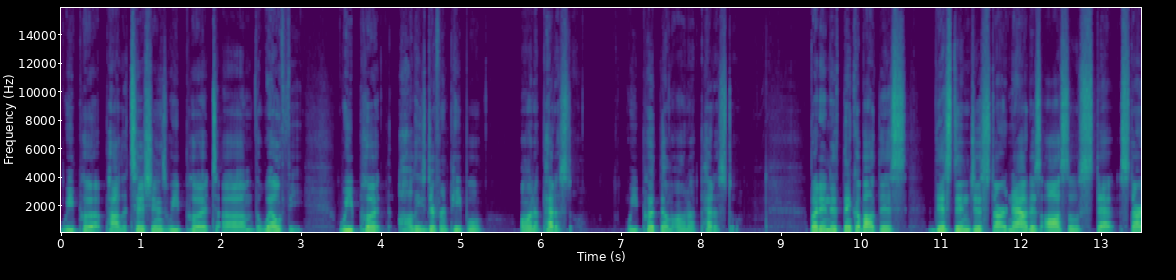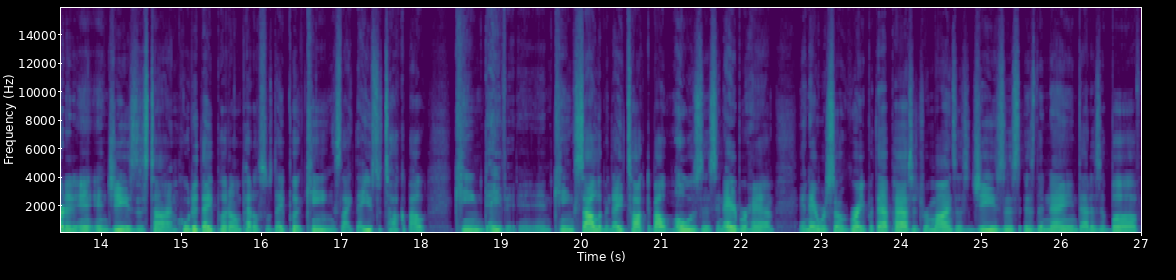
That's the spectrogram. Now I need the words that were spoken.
we put politicians, we put um, the wealthy, we put all these different people on a pedestal. We put them on a pedestal. But in to think about this, this didn't just start now. This also step started in, in Jesus' time. Who did they put on pedestals? They put kings. Like they used to talk about King David and, and King Solomon. They talked about Moses and Abraham, and they were so great. But that passage reminds us Jesus is the name that is above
